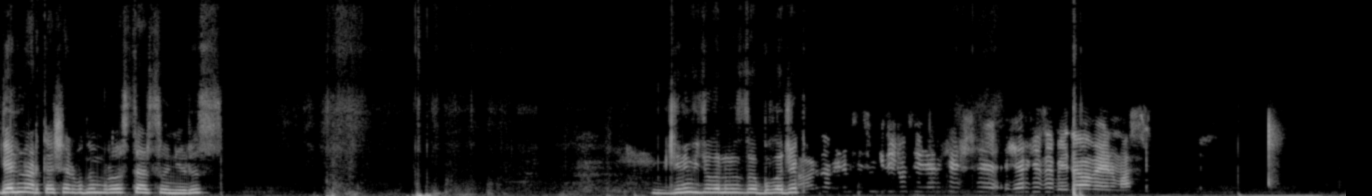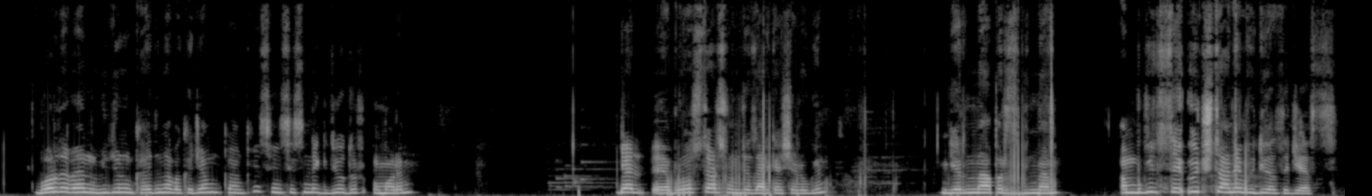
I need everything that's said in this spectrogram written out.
Gelin arkadaşlar bugün Brawl Stars oynuyoruz. Yeni videolarımızda bulacak. Arda benim sesim gidiyorsa herkese, herkese bedava elmas. Bu arada ben videonun kaydına bakacağım kanka. Senin sesin de gidiyordur umarım. Gel e, Brawl Stars oynayacağız arkadaşlar bugün. Yarın ne yaparız bilmem. Ama bugün size 3 tane video atacağız.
